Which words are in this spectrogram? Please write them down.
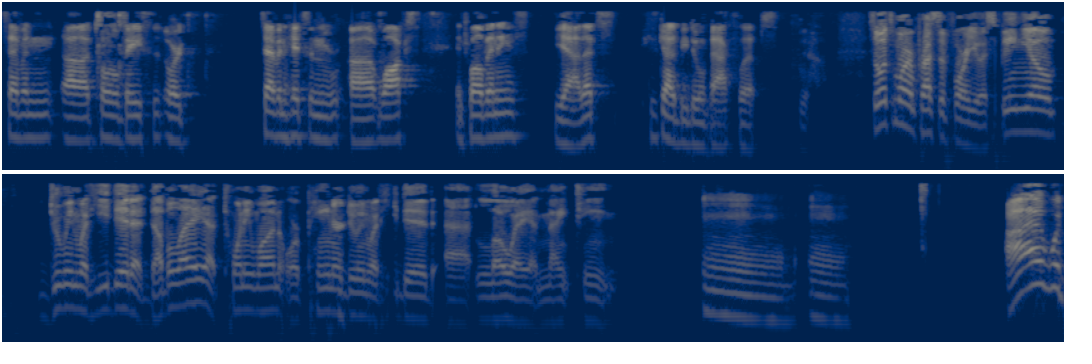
seven uh, total bases or seven hits and uh, walks in 12 innings. Yeah, that's he's got to be doing backflips. So what's more impressive for you, Espino doing what he did at Double A at 21, or Painter doing what he did at Low A at 19? Mm, mm. I would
